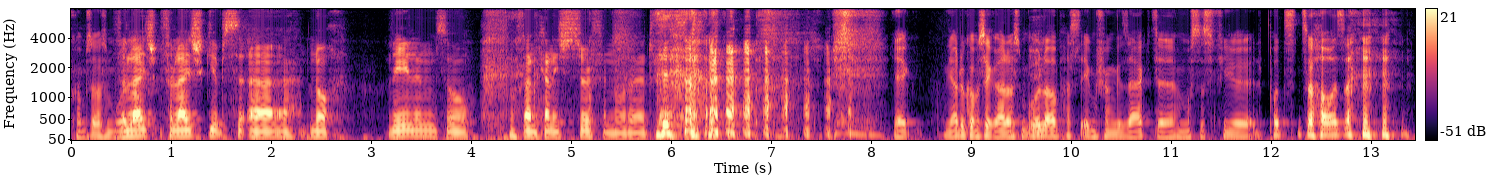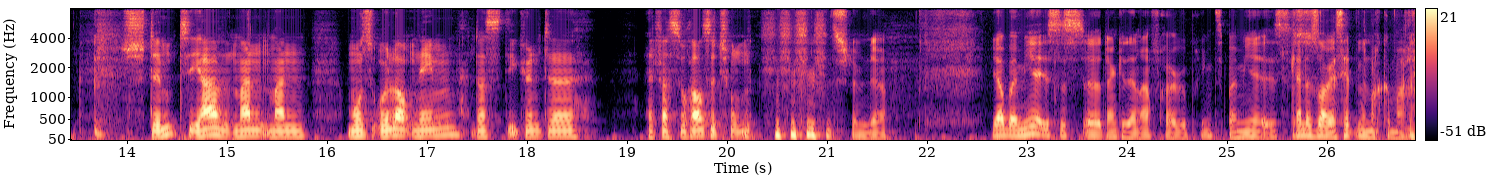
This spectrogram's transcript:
Kommst du aus dem Urlaub? Vielleicht, vielleicht gibt es äh, noch Wählen, so dann kann ich surfen oder etwas. Ja, ja, du kommst ja gerade aus dem Urlaub, hast eben schon gesagt, äh, musstest viel putzen zu Hause. Stimmt, ja, man, man muss Urlaub nehmen, dass die könnte etwas zu Hause tun. das stimmt, ja. Ja, bei mir ist es, äh, danke der Nachfrage übrigens, bei mir ist Keine Sorge, das hätten wir noch gemacht.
